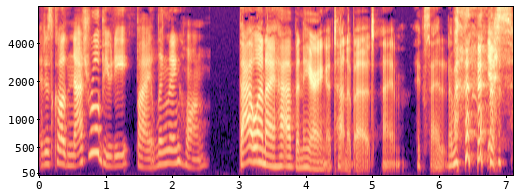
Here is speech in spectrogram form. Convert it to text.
It is called Natural Beauty by Ling Ling Huang. That one I have been hearing a ton about. I'm excited about. Yes.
